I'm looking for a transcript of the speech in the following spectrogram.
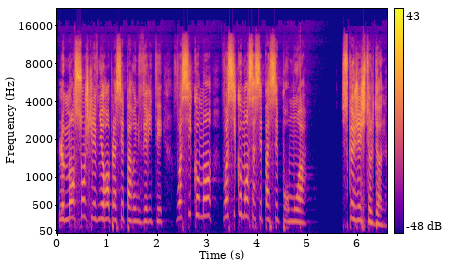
le mensonge qu'il est venu remplacer par une vérité, voici comment, voici comment ça s'est passé pour moi. Ce que j'ai, je te le donne.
